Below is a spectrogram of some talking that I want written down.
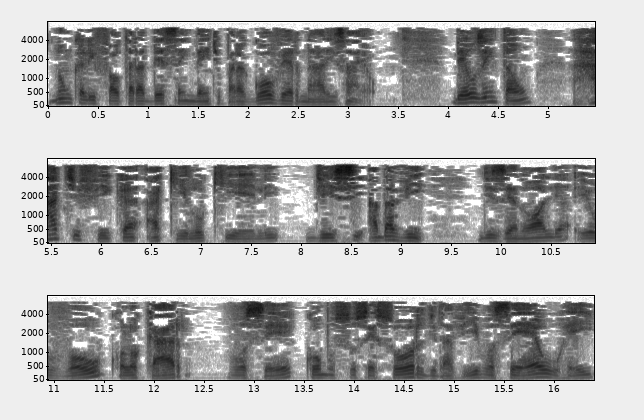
nunca lhe faltará descendente para governar Israel. Deus então ratifica aquilo que ele disse a Davi, dizendo, olha, eu vou colocar você como sucessor de Davi, você é o rei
